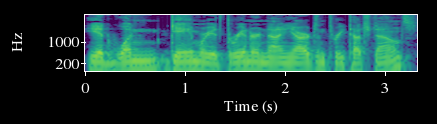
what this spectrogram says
he had one game where he had 309 yards and three touchdowns.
